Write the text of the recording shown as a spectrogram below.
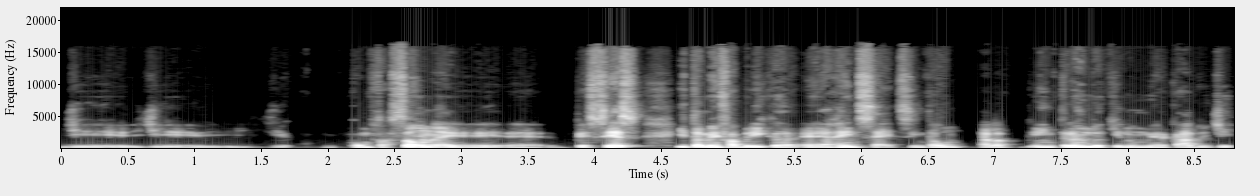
de, de, de computação, né, é, PCs, e também fabrica é, handsets. Então, ela entrando aqui no mercado de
